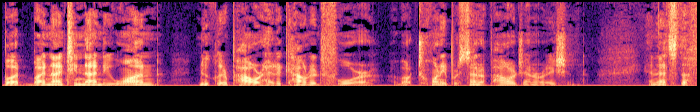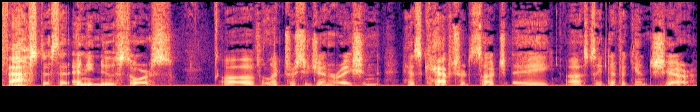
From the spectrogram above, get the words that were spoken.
but by 1991, nuclear power had accounted for about 20% of power generation. And that's the fastest that any new source of electricity generation has captured such a uh, significant share.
